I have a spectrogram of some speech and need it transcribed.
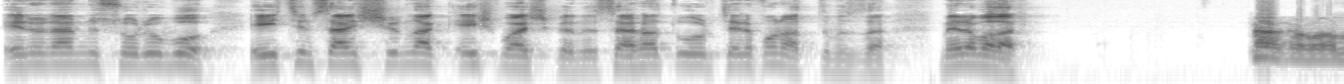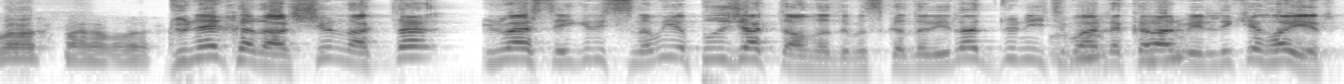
En önemli soru bu. Eğitim Sen Şırnak eş başkanı Serhat Uğur telefon attığımızda. Merhabalar. Merhabalar, merhabalar. Düne kadar Şırnak'ta üniversiteye giriş sınavı yapılacaktı anladığımız kadarıyla. Dün itibariyle karar verildi ki hayır.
